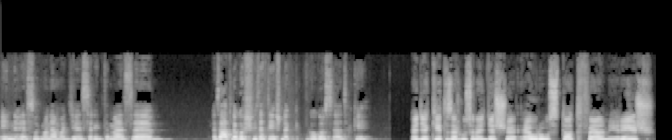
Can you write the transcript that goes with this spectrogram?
én ezt úgy mondanám, hogy szerintem ez, ez átlagos fizetésnek gogoztad ki? Egy 2021-es Eurostat felmérés,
